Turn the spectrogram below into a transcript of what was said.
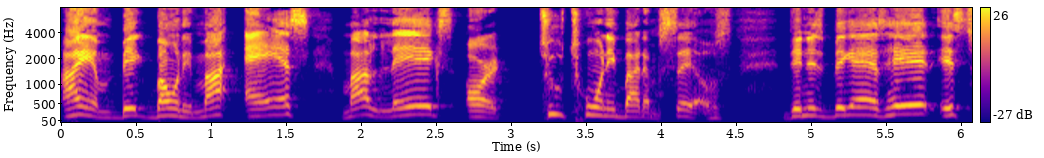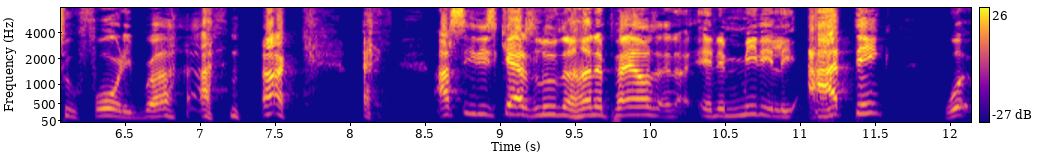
I am big bony. My ass, my legs are 220 by themselves. Then this big ass head, it's 240, bro. I, I see these cats losing 100 pounds, and, and immediately I think what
